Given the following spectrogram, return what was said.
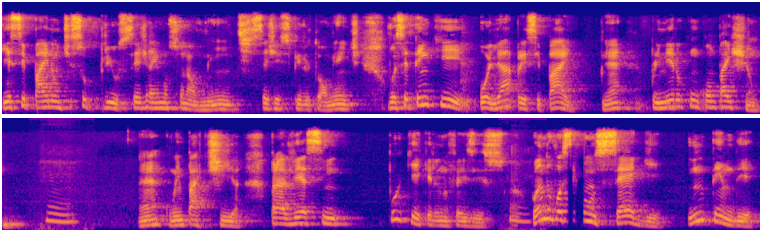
que esse pai não te supriu, seja emocionalmente, seja espiritualmente, você tem que olhar para esse pai, né, primeiro com compaixão, hum. né, com empatia, para ver assim, por que, que ele não fez isso? Hum. Quando você consegue entender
